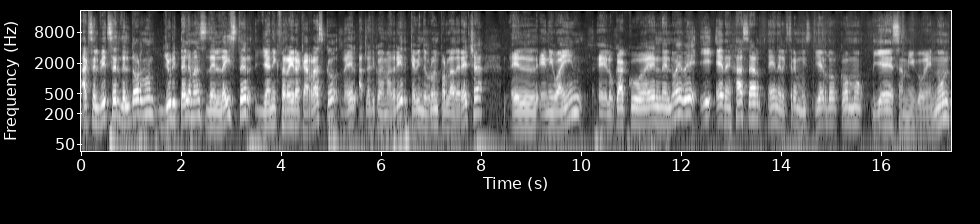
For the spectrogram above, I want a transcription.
Axel Witzel del Dortmund, Yuri Telemans del Leicester, Yannick Ferreira Carrasco del Atlético de Madrid, Kevin De Bruyne por la derecha, el en Higuaín, eh, Lukaku en el 9 y Eden Hazard en el extremo izquierdo como 10, amigo, en un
